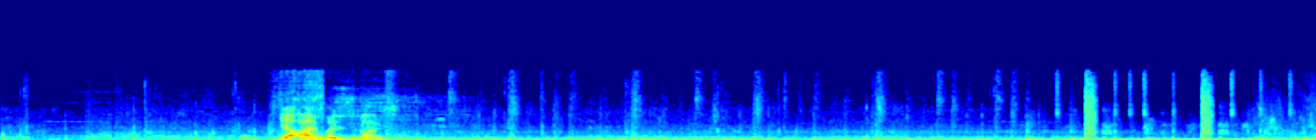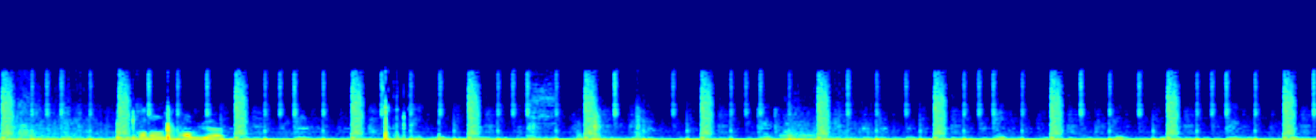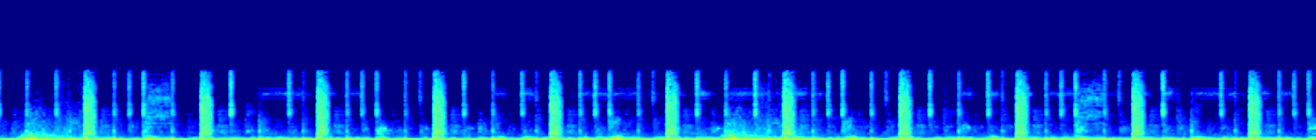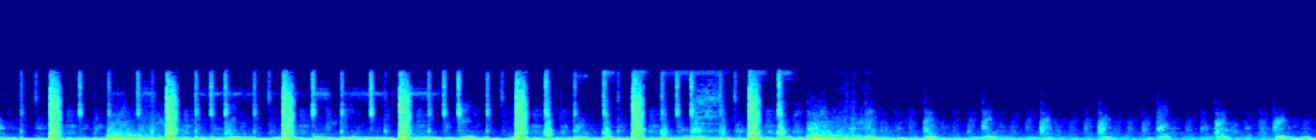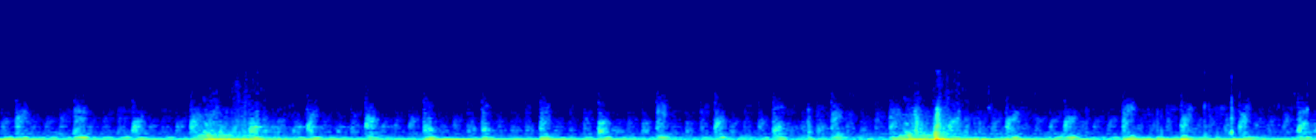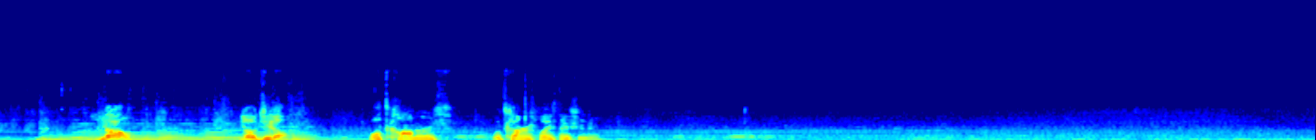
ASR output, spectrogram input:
Yeah, I am invited you guys. Hold yo, Gio, what's Connor's, what's Connor's PlayStation name?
